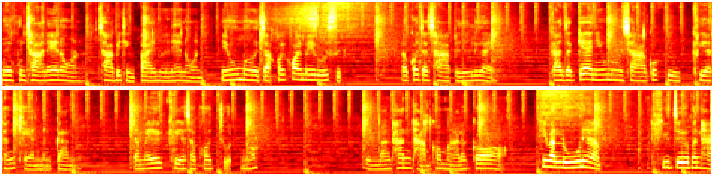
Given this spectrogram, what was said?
มือคุณชาแน่นอน ชาไปถึงปลายมือแน่นอน นิ้วมือจะค่อยๆไม่รู้สึก แล้วก็จะชาไปเรื่อยๆ การจะแก้นิ้วมือชาก็คือเคลียร์ทั้งแขนเหมือนกัน จะไม่ได้เคลียร์เฉพาะจุดเนาะเห็นบางท่านถามเข้ามาแล้วก็ที่วันรู้เนี่ยคือเจอปัญหา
